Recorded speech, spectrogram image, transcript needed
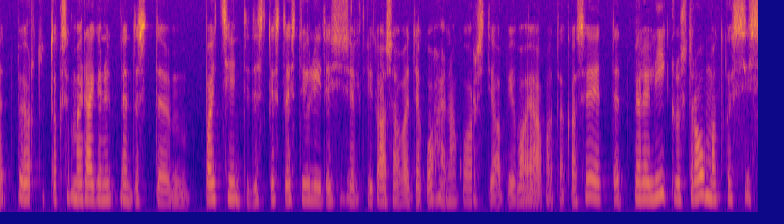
et pöördutakse, ma ei räägi nüüd nendest ähm, patsientidest, kes tõesti ülitõsiselt viga saavad ja kohe nagu arstiabi vajavad, aga see, et, et peale liiklustraumat, kas siis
